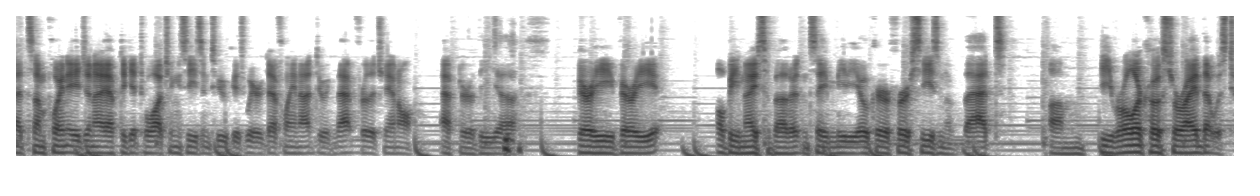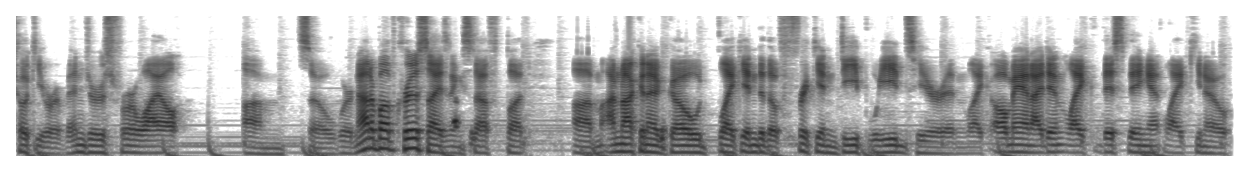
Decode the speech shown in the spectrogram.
at some point age and i have to get to watching season two because we are definitely not doing that for the channel after the uh, very very i'll be nice about it and say mediocre first season of that um, the roller coaster ride that was Tokyo Revengers for a while. Um, so we're not above criticizing stuff, but Um, I'm not gonna go like into the freaking deep weeds here and like, oh man, I didn't like this thing at like you know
